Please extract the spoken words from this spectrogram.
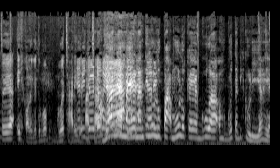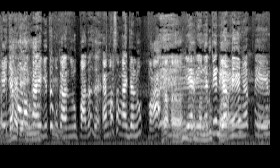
gitu ya. Ih kalau gitu gue gue cari deh Jadi pacar. jodoh ya. Jangan Ren, nanti lu lupa mulu kayak gua. Oh, gua tadi kuliah ya. Kayaknya kalau deh. kayak gitu bukan lupa terus emang sengaja lupa. Heeh. Biar Emang diingetin ya. Biar diingetin.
